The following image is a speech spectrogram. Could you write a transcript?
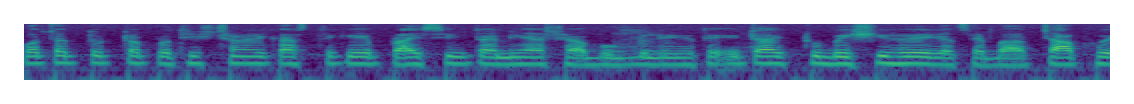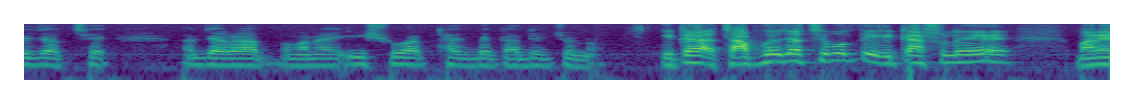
পঁচাত্তরটা প্রতিষ্ঠানের কাছ থেকে প্রাইসিংটা নিয়ে আসা বুক বিল্ডিং এতে এটা একটু বেশি হয়ে গেছে বা চাপ হয়ে যাচ্ছে যারা মানে ইস্যুয়ার থাকবে তাদের জন্য? এটা চাপ হয়ে যাচ্ছে বলতে এটা আসলে মানে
